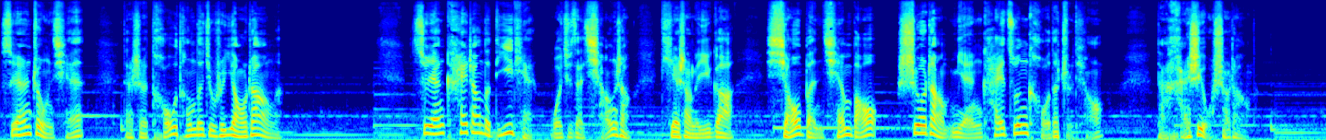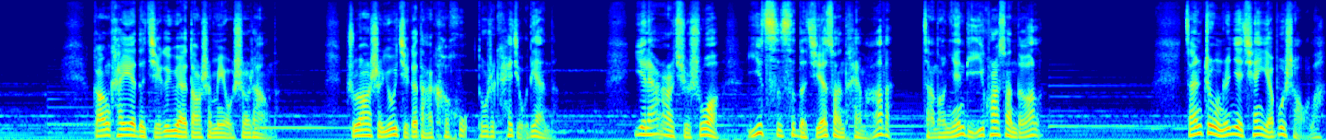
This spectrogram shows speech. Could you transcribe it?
虽然挣钱，但是头疼的就是要账啊。虽然开张的第一天，我就在墙上贴上了一个“小本钱薄，赊账免开尊口”的纸条，但还是有赊账的。刚开业的几个月倒是没有赊账的，主要是有几个大客户都是开酒店的，一来二去说一次次的结算太麻烦，攒到年底一块算得了。咱挣人家钱也不少了，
